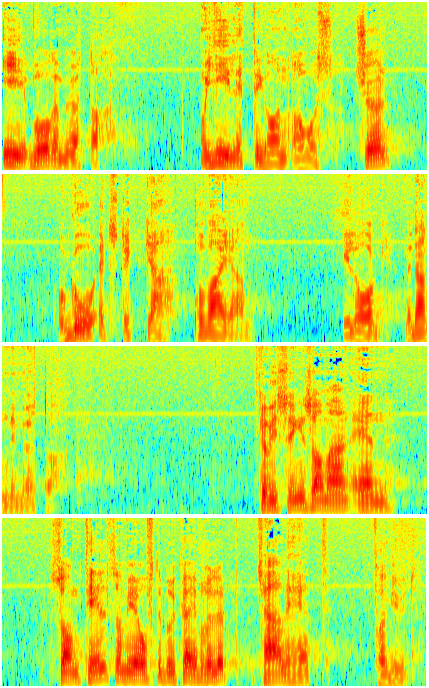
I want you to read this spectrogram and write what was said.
i våre møter. Å gi litt av oss sjøl og gå et stykke på veien i lag med den vi møter. Skal vi synge sammen en sang til som vi ofte bruker i bryllup? 'Kjærlighet fra Gud'.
